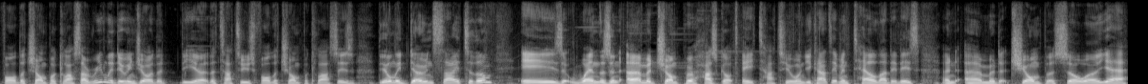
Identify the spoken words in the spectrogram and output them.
for the chomper class. I really do enjoy the the, uh, the tattoos for the chomper classes. The only downside to them is when there's an armored chomper has got a tattoo and you can't even tell that it is an armored chomper. So uh, yeah,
